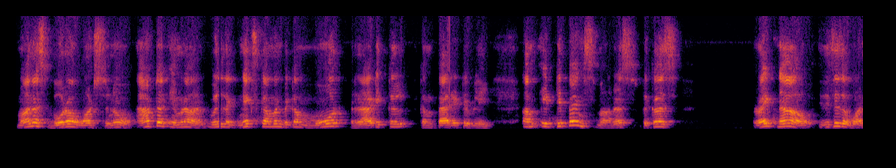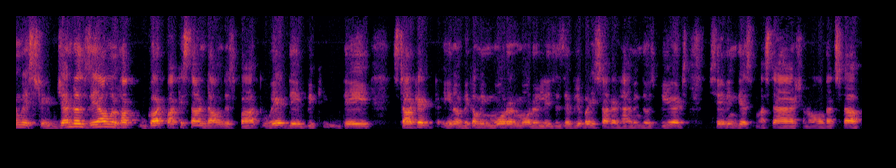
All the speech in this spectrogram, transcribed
Manas Bora wants to know after Imran, will the next government become more radical comparatively? Um, it depends, Manas, because right now this is a one-way street. General Ziaul Haq got Pakistan down this path where they they started, you know, becoming more and more religious. Everybody started having those beards, shaving this mustache, and all that stuff.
